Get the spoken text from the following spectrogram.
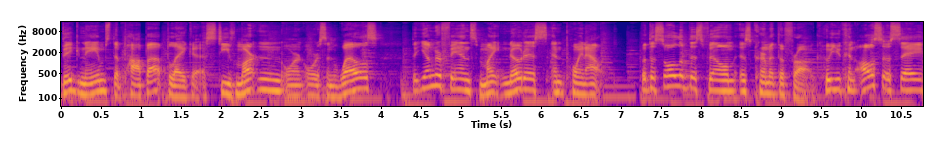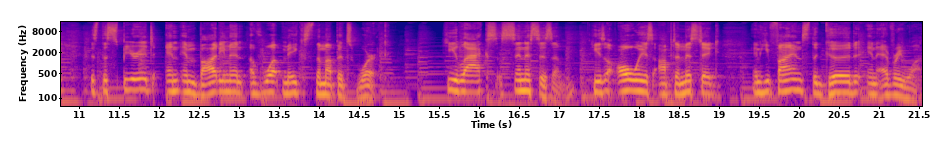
big names that pop up like uh, Steve Martin or an Orson Welles that younger fans might notice and point out. But the soul of this film is Kermit the Frog, who you can also say is the spirit and embodiment of what makes the Muppets work. He lacks cynicism, he's always optimistic, and he finds the good in everyone.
